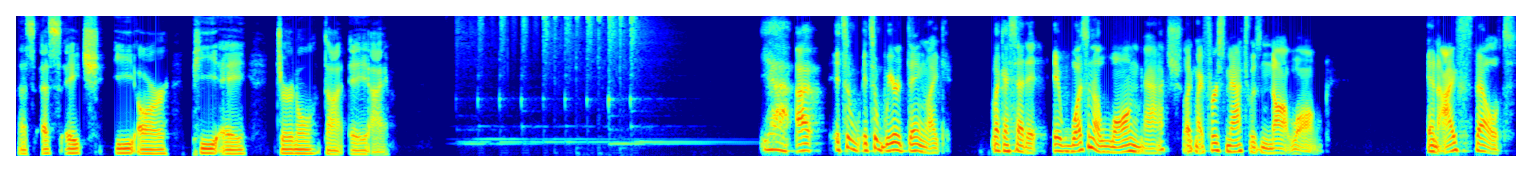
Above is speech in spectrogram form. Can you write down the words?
That's S H E R P A journal.ai. Yeah, I, it's a it's a weird thing. Like like I said, it it wasn't a long match. Like my first match was not long. And I felt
